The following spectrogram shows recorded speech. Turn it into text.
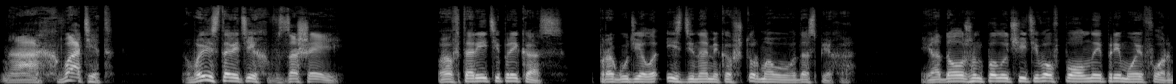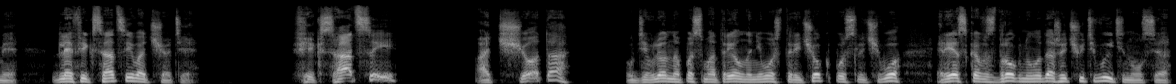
«А, хватит! Выставить их в зашей!» «Повторите приказ», — прогудело из динамиков штурмового доспеха. «Я должен получить его в полной прямой форме, для фиксации в отчете». «Фиксации? Отчета?» Удивленно посмотрел на него старичок, после чего резко вздрогнул и даже чуть вытянулся.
